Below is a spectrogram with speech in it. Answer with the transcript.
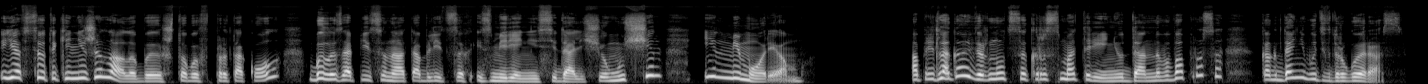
Я все таки не желала бы, чтобы в протокол было записано о таблицах измерений седалища у мужчин in memoriam. А предлагаю вернуться к рассмотрению данного вопроса когда-нибудь в другой раз.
